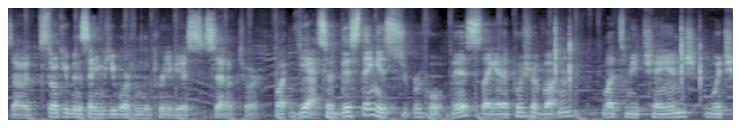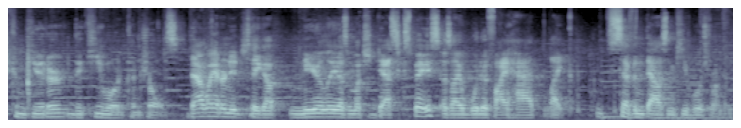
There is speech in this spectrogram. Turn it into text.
So still keeping the same keyboard from the previous setup tour. But yeah, so this thing is super cool. This, like, I push a button, lets me change which computer the keyboard controls. That way I don't need to take up nearly as much desk space as I would if I had like 7,000 keyboards running.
